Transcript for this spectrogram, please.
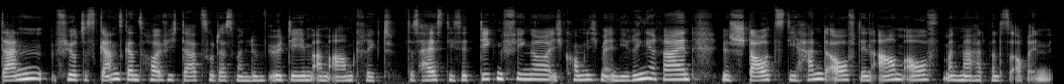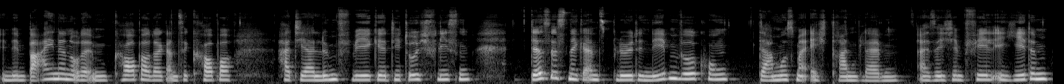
dann führt es ganz, ganz häufig dazu, dass man Lymphödem am Arm kriegt. Das heißt, diese dicken Finger, ich komme nicht mehr in die Ringe rein, mir staut die Hand auf, den Arm auf. Manchmal hat man das auch in, in den Beinen oder im Körper. Der ganze Körper hat ja Lymphwege, die durchfließen. Das ist eine ganz blöde Nebenwirkung. Da muss man echt dranbleiben. Also ich empfehle jedem,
